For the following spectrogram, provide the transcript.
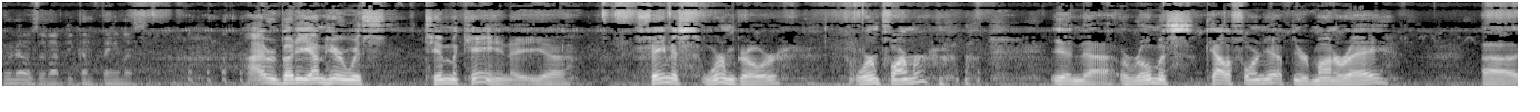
Who knows? They might become famous. Hi, everybody. I'm here with Tim McCain, a uh, famous worm grower, worm farmer in uh, Aromas, California, up near Monterey. Uh,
